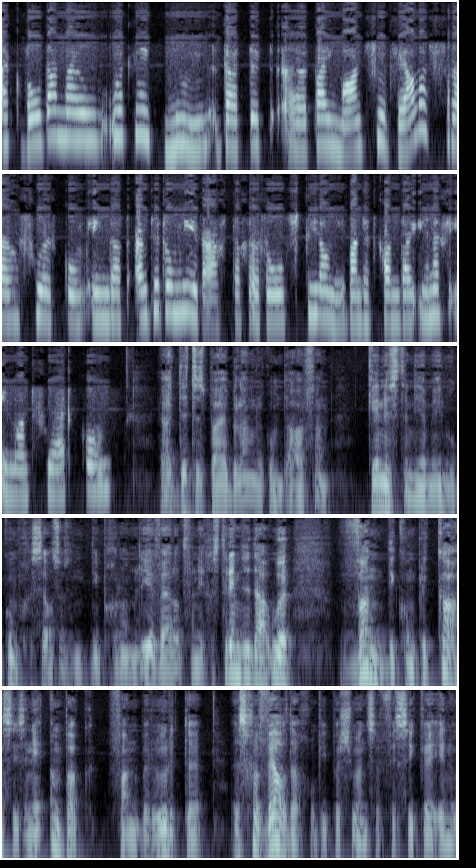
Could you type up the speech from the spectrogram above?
ek wil dan nou ook net noem dat dit uh, by mans sowel as vroue voorkom en dat ouderdom nie regtig 'n rol speel nie want dit kan by enige iemand voorkom. Ja, dit is baie belangrik om daarvan kennis te neem en hoekom gesels ons in die program Leefwêreld van die gestremde daaroor want die komplikasies en die impak van beroerte is geweldig op die persoon se fisieke en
